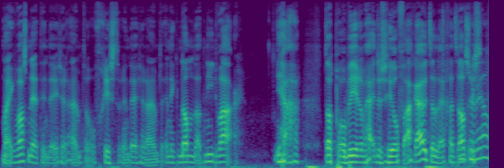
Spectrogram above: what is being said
Maar ik was net in deze ruimte of gisteren in deze ruimte en ik nam dat niet waar. Ja, dat proberen wij dus heel vaak uit te leggen. Dat is is, er wel.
